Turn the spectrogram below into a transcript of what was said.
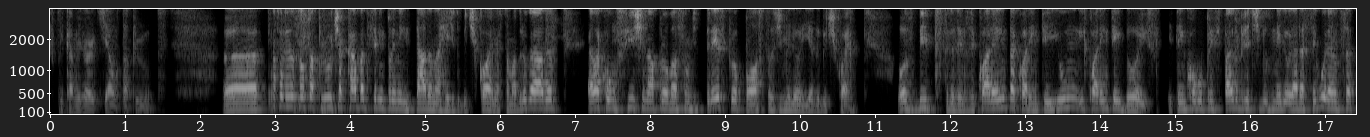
explicar melhor o que é o Taproot. Uh, a atualização Taproot acaba de ser implementada na rede do Bitcoin nesta madrugada. Ela consiste na aprovação de três propostas de melhoria do Bitcoin os BIPs 340, 41 e 42, e tem como principais objetivos melhorar a segurança,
